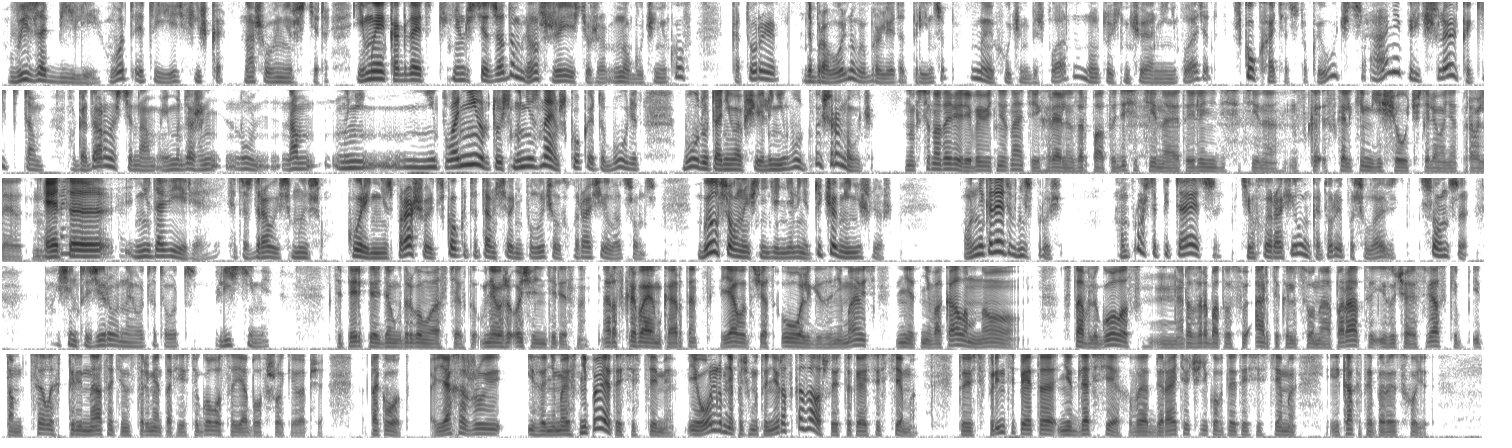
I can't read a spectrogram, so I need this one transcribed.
в изобилии. Вот это и есть фишка нашего университета. И мы, когда этот университет задумали, у нас уже есть уже много учеников, которые добровольно выбрали этот принцип. Мы их учим бесплатно, ну, то есть ничего они не платят. Сколько хотят, столько и учатся. А они перечисляют какие-то там благодарности нам, и мы даже, ну, нам, мы не, не планируем, то есть мы не знаем, сколько это будет, будут они вообще или не будут, мы все равно учим. Ну, все на доверие. Вы ведь не знаете их реальную зарплату. Десятина это или не десятина? Ск- скольким еще учителям они отправляют? Ну, это недоверие, это здравый смысл. Корень не спрашивает, сколько ты там сегодня получил хлорофилла от солнца. Был солнечный день или нет? Ты что мне не шлешь? Он никогда этого не спросит. Он просто питается тем хлорофиллом, который посылает солнце, синтезированное вот это вот листьями. Теперь перейдем к другому аспекту. Мне уже очень интересно. Раскрываем карты. Я вот сейчас у Ольги занимаюсь. Нет, не вокалом, но ставлю голос, разрабатываю свой артикуляционный аппарат, изучаю связки, и там целых 13 инструментов есть у голоса, я был в шоке вообще. Так вот, я хожу и занимаюсь не по этой системе. И Ольга мне почему-то не рассказала, что есть такая система. То есть, в принципе, это не для всех. Вы отбираете учеников для этой системы, и как это происходит?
